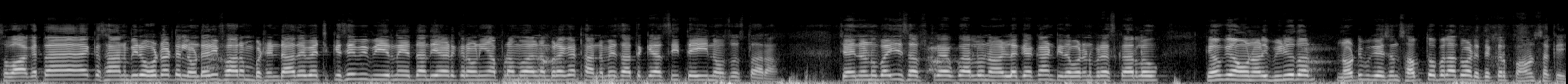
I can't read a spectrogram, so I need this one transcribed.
ਸਵਾਗਤ ਹੈ ਕਿਸਾਨ ਵੀਰੋ ਤੁਹਾਡਾ ਢਿੱਲੋਂ ਡੇਅਰੀ ਫਾਰਮ ਬਠਿੰਡਾ ਦੇ ਵਿੱਚ। ਕਿਸੇ ਵੀ ਵੀਰ ਨੇ ਇਦਾਂ ਦੀ ਐਡ ਕਰਾਉਣੀ ਆ, ਆਪਣਾ ਮੋਬਾਈਲ ਨੰਬਰ ਹੈਗਾ 9871823917 ਚੈਨਲ ਨੂੰ ਬਾਈ ਜੀ ਸਬਸਕ੍ਰਾਈਬ ਕਰ ਲਓ ਨਾਲ ਲੱਗਿਆ ਘੰਟੀ ਦਾ ਬਟਨ ਪ੍ਰੈਸ ਕਰ ਲਓ ਕਿਉਂਕਿ ਆਉਣ ਵਾਲੀ ਵੀਡੀਓ ਦਾ ਨੋਟੀਫਿਕੇਸ਼ਨ ਸਭ ਤੋਂ ਪਹਿਲਾਂ ਤੁਹਾਡੇ ਤੱਕ ਪਹੁੰਚ ਸਕੇ।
